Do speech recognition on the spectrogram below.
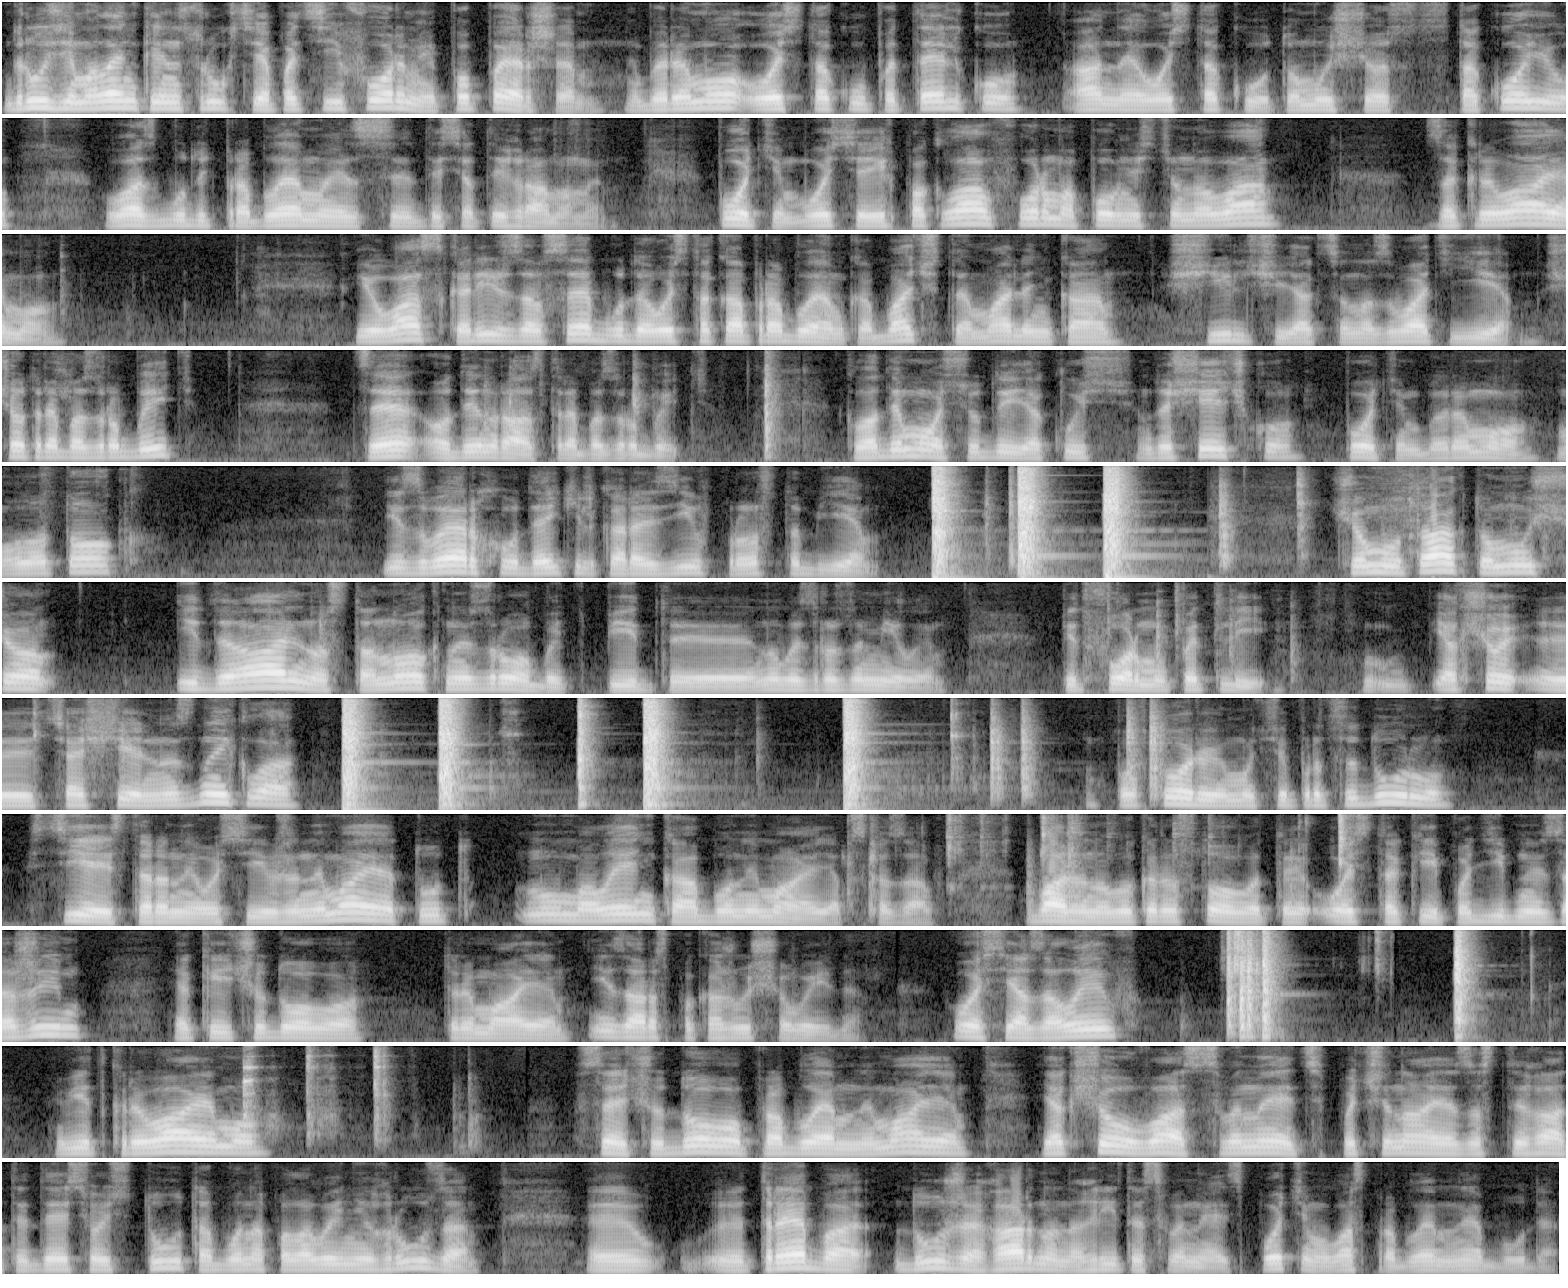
Друзі, маленька інструкція по цій формі. По-перше, беремо ось таку петельку, а не ось таку, тому що з такою у вас будуть проблеми з 10 грамами. Потім ось я їх поклав, форма повністю нова. Закриваємо. І у вас, скоріш за все, буде ось така проблемка. Бачите, маленька щіль, чи як це назвати, є. Що треба зробити? Це один раз треба зробити. Кладемо сюди якусь дощечку, потім беремо молоток і зверху декілька разів просто б'ємо. Чому так? Тому що ідеально станок не зробить під, е, ну ви зрозуміли, під форму петлі. Якщо е, ця щель не зникла, повторюємо цю процедуру. З цієї сторони її вже немає. Тут ну, маленька або немає, я б сказав. Бажано використовувати ось такий подібний зажим, який чудово тримає. І зараз покажу, що вийде. Ось я залив. Відкриваємо. Все чудово, проблем немає. Якщо у вас свинець починає застигати десь ось тут або на половині груза, е, е, треба дуже гарно нагріти свинець. Потім у вас проблем не буде.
